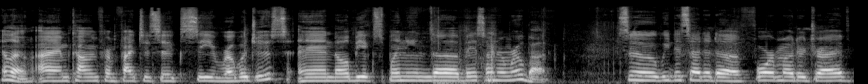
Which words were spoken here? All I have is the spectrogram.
Hello, I'm Colin from 526C RoboJuice, and I'll be explaining the base on a robot. So we decided a four-motor drive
